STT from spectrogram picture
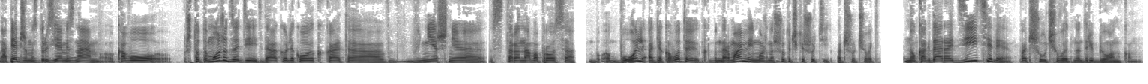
опять же, мы с друзьями знаем, кого что-то может задеть, да, для кого какая-то внешняя сторона вопроса боль, а для кого-то как бы нормально, и можно шуточки шутить, подшучивать. Но когда родители подшучивают над ребенком,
